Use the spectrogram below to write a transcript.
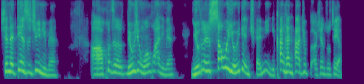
现在电视剧里面，啊，或者流行文化里面，有的人稍微有一点权利，你看看他就表现出这样。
